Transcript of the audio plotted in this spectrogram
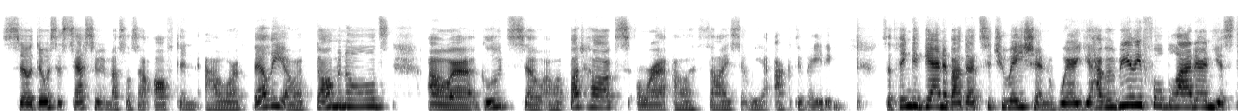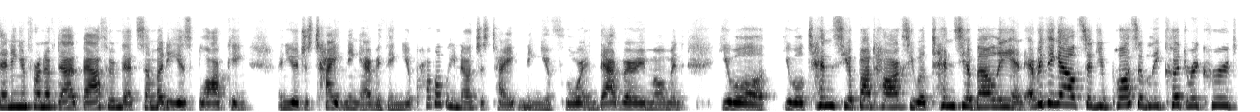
So those accessory muscles are often our belly, our abdominals, our glutes, so our buttocks or our thighs that we are activating. So think again about that situation where you have a really full bladder and you're standing in front of that bathroom that somebody is blocking and you're just tightening everything. You're probably not just tightening your floor in that very moment. You will you will tense your buttocks, you will tense your belly and everything else that you possibly could recruit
